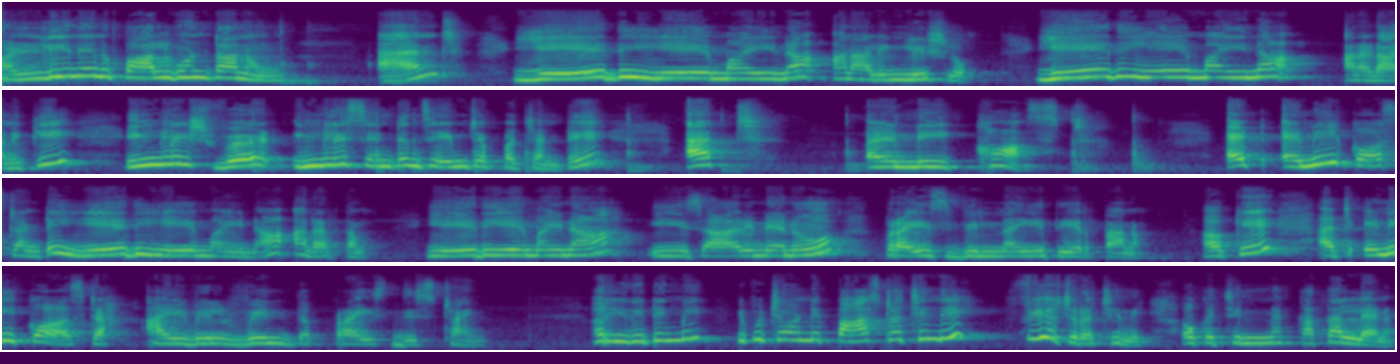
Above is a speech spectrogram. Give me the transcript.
మళ్ళీ నేను పాల్గొంటాను. అండ్ ఏది ఏమైనా అనాలి ఇంగ్లీష్లో. ఏది ఏమైనా అనడానికి ఇంగ్లీష్ వర్డ్ ఇంగ్లీష్ సెంటెన్స్ ఏం చెప్పచ్చు అంటే at any cost at any cost అంటే ఏది ఏమైనా అని అర్థం. ఏది ఏమైనా ఈసారి నేను ప్రైజ్ విన్ అయ్యి తీరుతాను. Okay at any cost I will win the prize this time are you getting me ఇప్పుడు చూడండి పాస్ట్ వచ్చింది. ఫ్యూచర్ వచ్చింది. ఒక చిన్న కథ అల్లాను.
